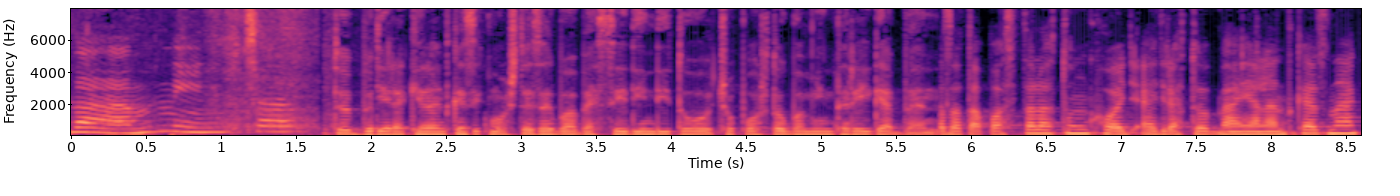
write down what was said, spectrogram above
Nem, nincsen. Több gyerek jelentkezik most ezekbe a beszédindító csoportokba, mint régebben? Az a tapasztalatunk, hogy egyre többen jelentkeznek,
